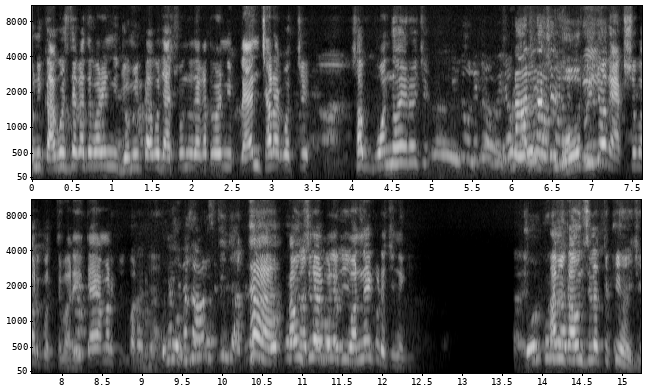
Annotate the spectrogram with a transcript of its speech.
উনি কাগজ দেখাতে পারেননি জমির কাগজ আজ পর্যন্ত দেখাতে পারেননি প্ল্যান ছাড়া করছে সব বন্ধ হয়ে রয়েছে। অভিযোগ একশো বার করতে পারে এটাই আমার কি করা যায়? হ্যাঁ কাউন্সিলর বলে কি অন্যায় করেছি নাকি? আমি কাউন্সিলর তো কি হয়েছে?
